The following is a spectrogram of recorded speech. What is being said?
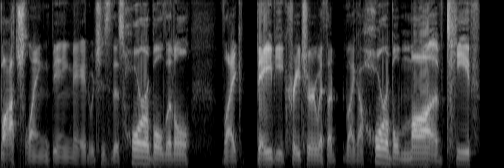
botchling being made which is this horrible little like baby creature with a like a horrible maw of teeth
